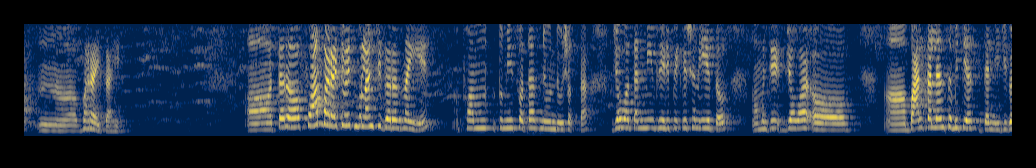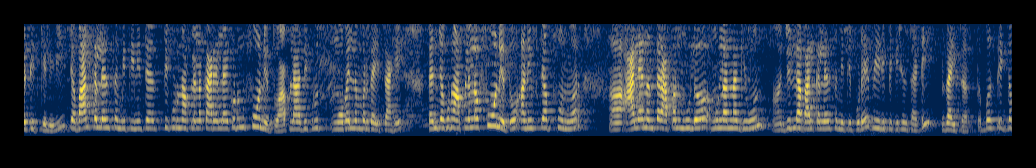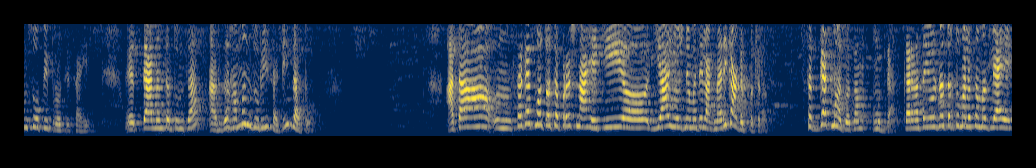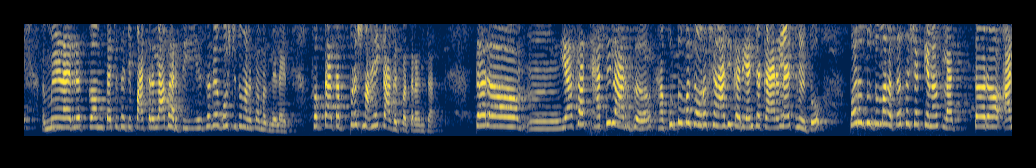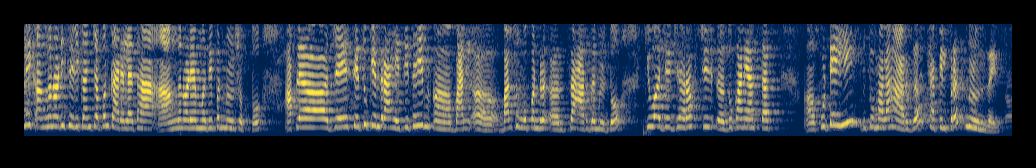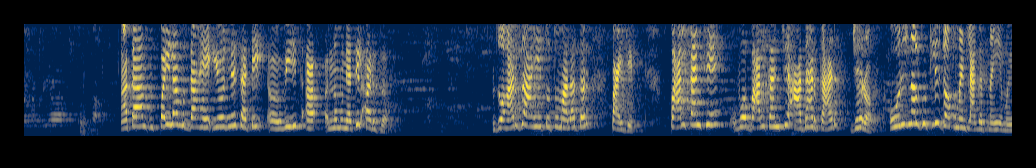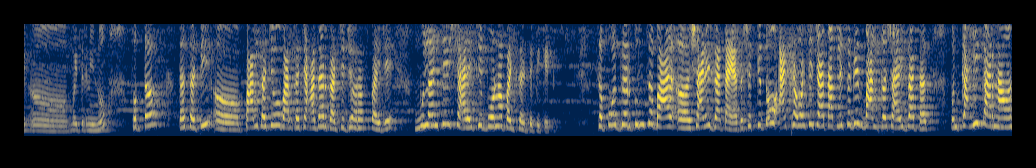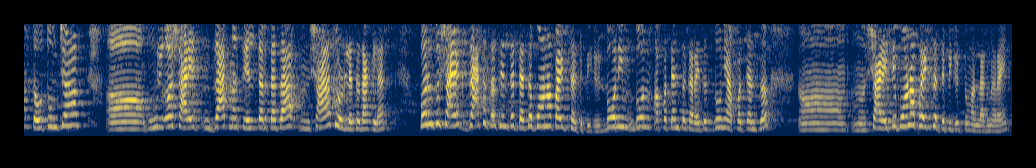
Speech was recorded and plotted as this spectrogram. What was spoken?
भरायचं आहे. तर फॉर्म भरायच्या वेळेस मुलांची गरज नाही आहे फॉर्म तुम्ही स्वतःच नेऊन देऊ शकता. जेव्हा त्यांनी व्हेरिफिकेशन येतं म्हणजे जेव्हा बालकल्याण समिती असते त्यांनी जी गठीत केलेली त्या बालकल्याण समितीने त्या तिकडून आपल्याला कार्यालयाकडून फोन येतो. आपला अधिकृत मोबाईल नंबर द्यायचा आहे. त्यांच्याकडून आपल्याला फोन येतो आणि त्या फोनवर आल्यानंतर आपण मुलं मुलांना घेऊन जिल्हा बालकल्याण समितीपुढे व्हेरिफिकेशनसाठी जायचं असतं. बस एकदम सोपी प्रोसेस आहे. त्यानंतर तुमचा अर्ज हा मंजुरीसाठी जातो. आता सगळ्यात महत्त्वाचा प्रश्न आहे की या योजनेमध्ये लागणारी कागदपत्रं. सगळ्यात महत्त्वाचा मुद्दा. कारण आता योजना तर तुम्हाला समजली आहे. मिळणारी रक्कम त्याच्यासाठी पात्र लाभार्थी हे सगळ्या गोष्टी तुम्हाला समजलेल्या आहेत. फक्त आता प्रश्न आहे कागदपत्रांचा. तर याचा छापील अर्ज हा कुटुंब संरक्षण अधिकारी यांच्या कार्यालयात मिळतो. परंतु तुम्हाला तसं शक्य नसला तर अनेक अंगणवाडी सेविकांच्या पण कार्यालयात हा अंगणवाड्यांमध्ये पण मिळू शकतो. आपल्या जे सेतू केंद्र आहे तिथेही बाल बालसंगोपन र- चा अर्ज मिळतो. किंवा जे झेरॉक्सची दुकाने असतात कुठेही तुम्हाला हा अर्ज छापील प्रत मिळून जाईल. आता पहिला मुद्दा आहे योजनेसाठी विहित नमुन्यातील अर्ज. जो अर्ज आहे तो तुम्हाला तर पाहिजे. पालकांचे व बालकांचे आधार कार्ड झेरॉक्स. ओरिजिनल कुठलीच डॉक्युमेंट लागत नाही आहे मै मैत्रिणींनो. फक्त त्यासाठी पालकाचे व बालकाचे आधार कार्डचे झेरॉक्स पाहिजे. मुलांचे शाळेचे बोनापाईट सर्टिफिकेट सपोज जर तुमचं बाळ शाळेत जात आहे आता शक्यतो अठरा वर्षाच्या आत आपले सगळेच बालकं शाळेत जातात पण काही कारणास्तव तुमच्या मुलगा शाळेत जात नसेल तर त्याचा शाळा सोडल्याचा दाखला. परंतु शाळेत जातच असेल तर त्याचं बॉनापाईट सर्टिफिकेट दोन्ही दोन अपत्यांचं करायचं तर दोन्ही अपत्यांचं शाळेचे बॉनाफाईट सर्टिफिकेट तुम्हाला लागणार आहे.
